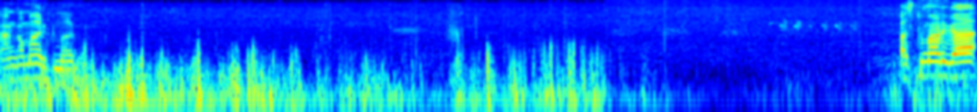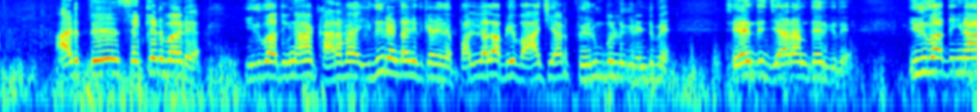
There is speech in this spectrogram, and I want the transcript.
தங்கமாக இருக்கு மாதிரி. ஃபஸ்ட்டு மாடுங்க. அடுத்து செகண்ட் மாடு. இது பார்த்தீங்கன்னா கறவை. இது ரெண்டாம் இது கிடையாது. பல்லெல்லாம் அப்படியே வாச்சியாட பெரும்பல்லுக்கு ரெண்டுமே. சேர்ந்து சேராமத்தே இருக்குது. இது பார்த்தீங்கன்னா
